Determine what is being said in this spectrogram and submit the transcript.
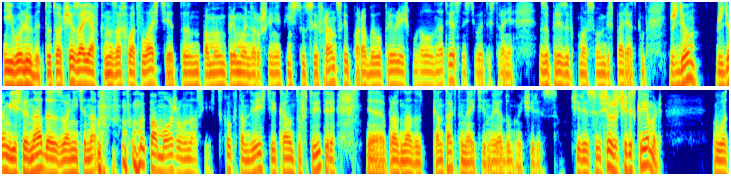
и его любят. Тут вообще заявка на захват власти, это, ну, по-моему, прямое нарушение Конституции Франции, пора бы его привлечь к уголовной ответственности в этой стране за призыв к массовым беспорядкам. Ждем, Ждем, если надо, звоните нам, мы поможем, у нас есть сколько там, 200 аккаунтов в Твиттере. Э, правда, надо контакты найти, но я думаю, через, через все же через Кремль. Вот,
